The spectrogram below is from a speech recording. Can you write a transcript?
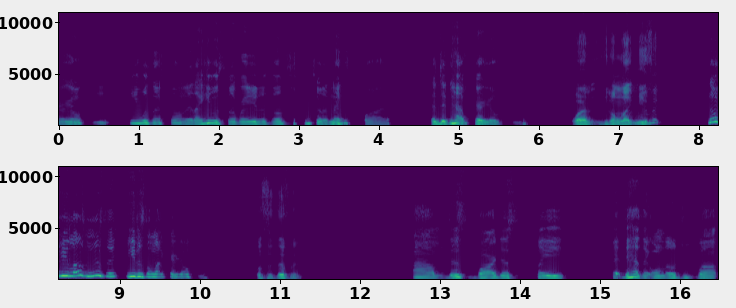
karaoke, he wasn't feeling it. Like he was so ready to go to, to the next bar that didn't have karaoke. What? He don't like music? No, he loves music. He just doesn't like karaoke. What's the difference? Um, this bar just played. They have their own little jukebox.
